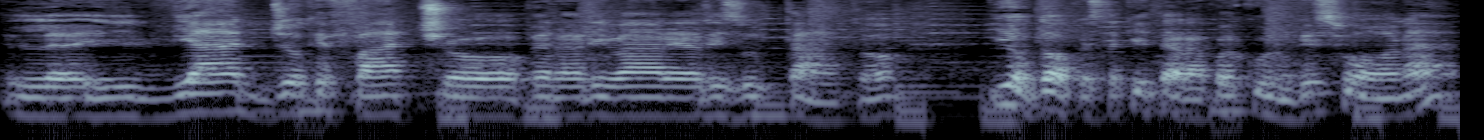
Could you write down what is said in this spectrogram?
il, il, viaggio che faccio per arrivare al risultato, io do questa chitarra a qualcuno che suona,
